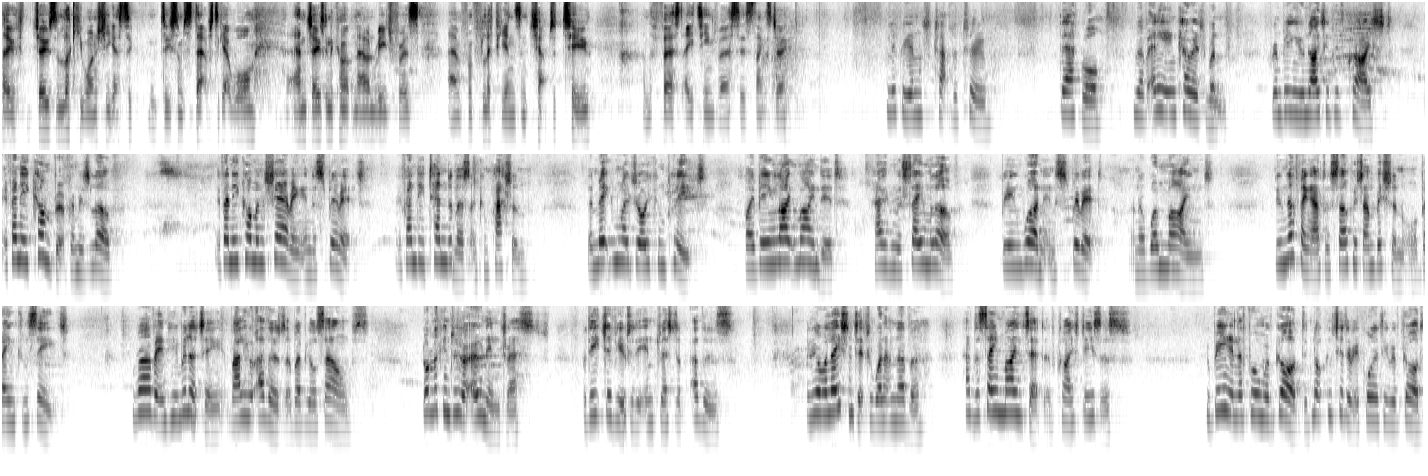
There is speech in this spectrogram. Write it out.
So Joe's the lucky one. She gets to do some steps to get warm. And Joe's going to come up now and read for us um, from Philippians in chapter 2 and the first 18 verses. Thanks, Joe. Philippians chapter 2. Therefore, if you have any encouragement from being united with Christ, if any comfort from his love, if any common sharing in the Spirit, if any tenderness and compassion, then make my joy complete by being like minded, having the same love, being one in spirit and of one mind. Do nothing out of selfish ambition or vain conceit. Rather, in humility, value others above yourselves, not looking to your own interests, but each of you to the interest of others. In your relationship to one another, have the same mindset of Christ Jesus, who, being in the form of God, did not consider equality with God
